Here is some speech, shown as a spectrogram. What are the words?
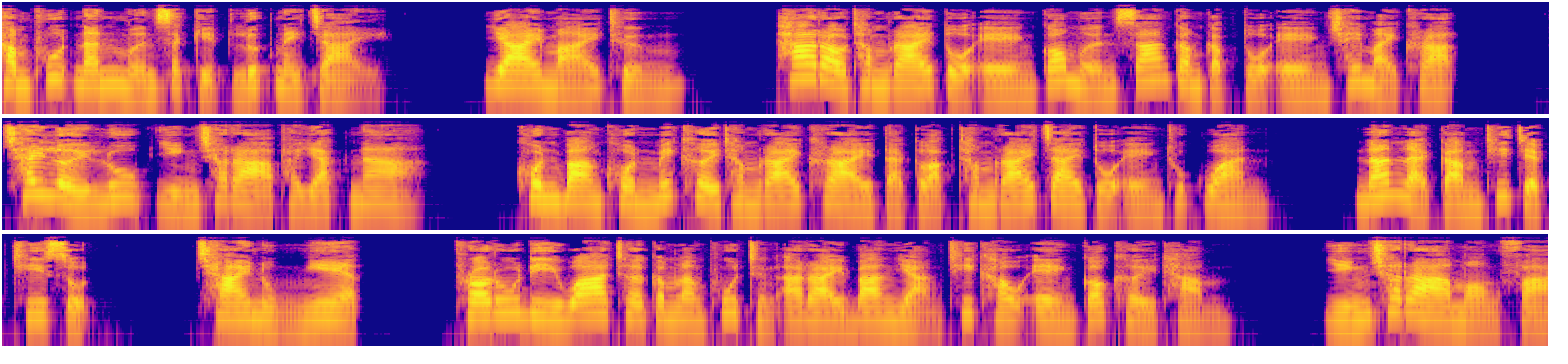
คำพูดนั้นเหมือนสะกิดลึกในใจ ยายหมายถึง ถ้าเราทำร้ายตัวเองก็เหมือนสร้างกรรมกับตัวเองใช่ไหมครับ ใช่เลยลูกหญิงชราพยักหน้า คนบางคนไม่เคยทำร้ายใครแต่กลับทำร้ายใจตัวเองทุกวัน นั่นแหละกรรมที่เจ็บที่สุด ชายหนุ่มเงียบ เพราะรู้ดีว่าเธอกำลังพูดถึงอะไรบางอย่างที่เขาเองก็เคยทำหญิงชรามองฟ้า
